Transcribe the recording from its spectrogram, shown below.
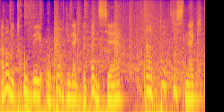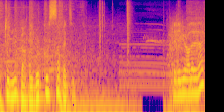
avant de trouver au bord du lac de Pansière un petit snack tenu par des locaux sympathiques. T'as des violeurs d'Alsace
